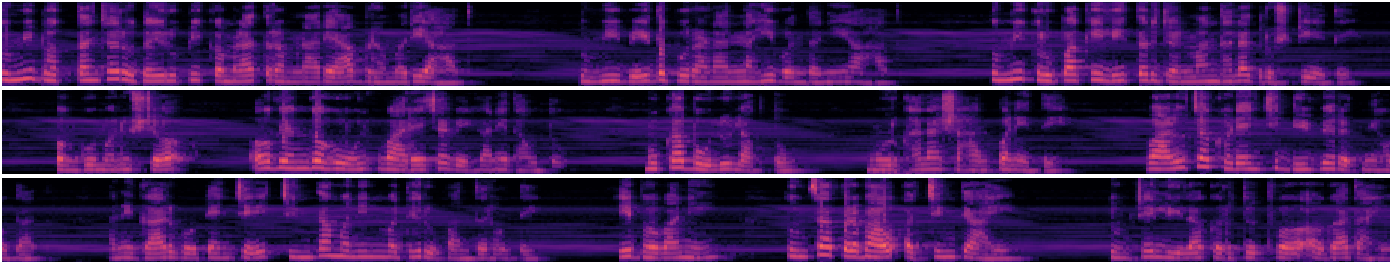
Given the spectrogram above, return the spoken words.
तुम्ही भक्तांच्या हृदयरूपी कमळात रमणाऱ्या भ्रमरी आहात. तुम्ही वेद पुराणांनाही वंदनीय आहात. तुम्ही कृपा केली तर जन्मांधाला दृष्टी येते. पंगू मनुष्य अव्यंग होऊन वाऱ्याच्या वेगाने धावतो. मुका बोलू लागतो. मूर्खाला शहाणपण येते. वाळूच्या खड्यांची दिव्य रत्ने होतात आणि गारगोट्यांचे चिंतामणींमध्ये रूपांतर होते. हे भवानी तुमचा प्रभाव अचिंत्य आहे. तुमचे लीला कर्तृत्व अगाध आहे.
